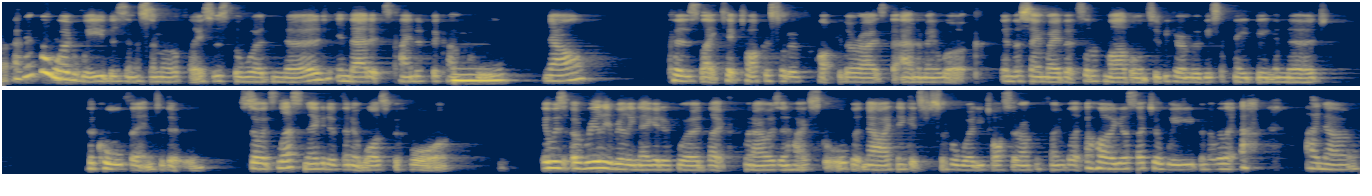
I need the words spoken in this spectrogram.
I think the word weeb is in a similar place as the word nerd in that it's kind of become Mm. cool now because like TikTok has sort of popularized the anime look in the same way that sort of Marvel and superhero movies have made being a nerd the cool thing to do. So it's less negative than it was before. It was a really, really negative word like when I was in high school, but now I think it's just sort of a word you toss around for fun, be like, oh, you're such a weeb. And they'll be like, ah, I know.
